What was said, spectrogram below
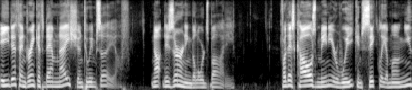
eateth and drinketh damnation to himself, not discerning the Lord's body. For this cause many are weak and sickly among you,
